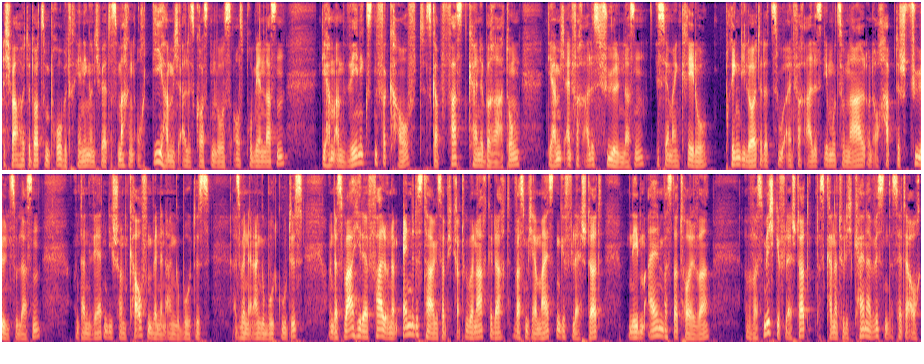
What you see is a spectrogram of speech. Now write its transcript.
ich war heute dort zum Probetraining und ich werde das machen. Auch die haben mich alles kostenlos ausprobieren lassen. Die haben am wenigsten verkauft, es gab fast keine Beratung, die haben mich einfach alles fühlen lassen, ist ja mein Credo. Bring die Leute dazu, einfach alles emotional und auch haptisch fühlen zu lassen und dann werden die schon kaufen, wenn ein Angebot ist, also wenn ein Angebot gut ist. Und das war hier der Fall. Und am Ende des Tages habe ich gerade drüber nachgedacht, was mich am meisten geflasht hat, neben allem, was da toll war. Aber was mich geflasht hat, das kann natürlich keiner wissen, das hätte auch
